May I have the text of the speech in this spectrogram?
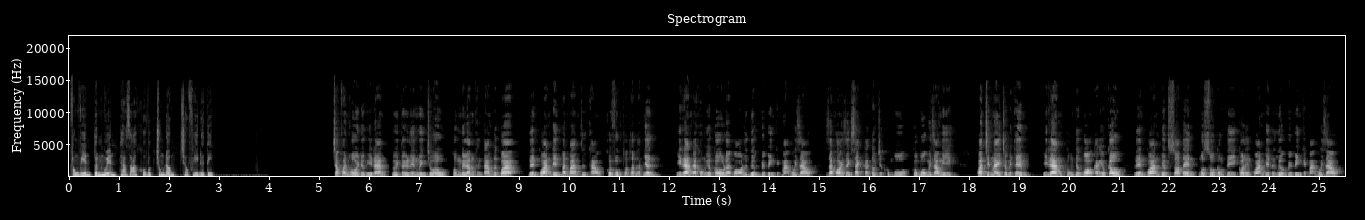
Phóng viên Tuấn Nguyễn theo dõi khu vực Trung Đông, châu Phi đưa tin. Trong phản hồi được Iran gửi tới Liên minh châu Âu hôm 15 tháng 8 vừa qua liên quan đến văn bản dự thảo khôi phục thỏa thuận hạt nhân, Iran đã không yêu cầu loại bỏ lực lượng vệ binh cách mạng Hồi giáo ra khỏi danh sách các tổ chức khủng bố của Bộ Ngoại giao Mỹ. Quan chức này cho biết thêm, Iran cũng từ bỏ các yêu cầu liên quan việc xóa tên một số công ty có liên quan đến lực lượng vệ binh cách mạng Hồi giáo.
